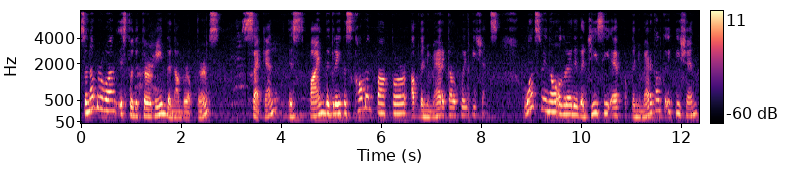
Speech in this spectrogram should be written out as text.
So number one is to determine the number of terms. Second is find the greatest common factor of the numerical coefficients. Once we know already the GCF of the numerical coefficient,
